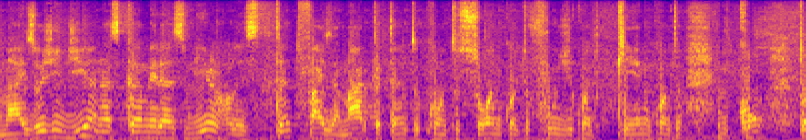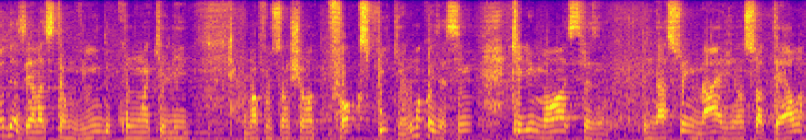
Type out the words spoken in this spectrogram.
Mas hoje em dia nas câmeras mirrorless, tanto faz a marca, tanto quanto Sony, quanto Fuji, quanto Canon, quanto Nikon, todas elas estão vindo com aquele uma função que chama Fox Peaking, alguma coisa assim, que ele mostra na sua imagem, na sua tela,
